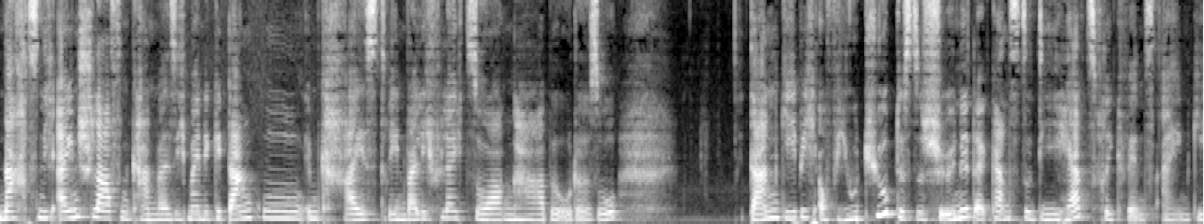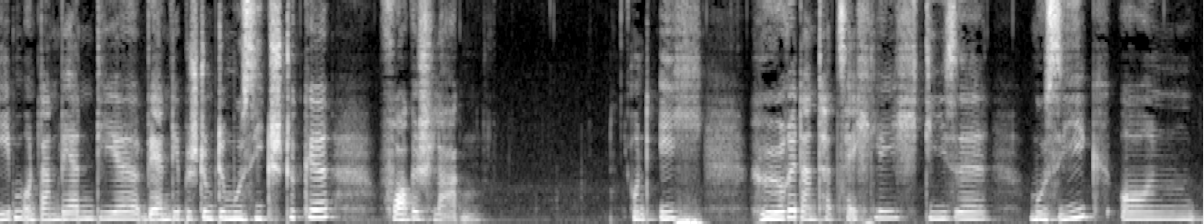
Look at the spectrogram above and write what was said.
nachts nicht einschlafen kann, weil sich meine Gedanken im Kreis drehen, weil ich vielleicht Sorgen habe oder so, dann gebe ich auf YouTube, das ist das Schöne, da kannst du die Herzfrequenz eingeben und dann werden dir, werden dir bestimmte Musikstücke vorgeschlagen. Und ich höre dann tatsächlich diese Musik und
